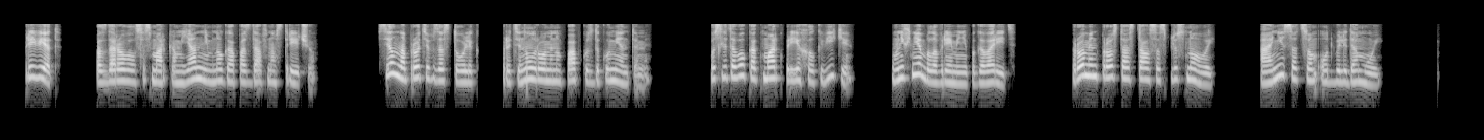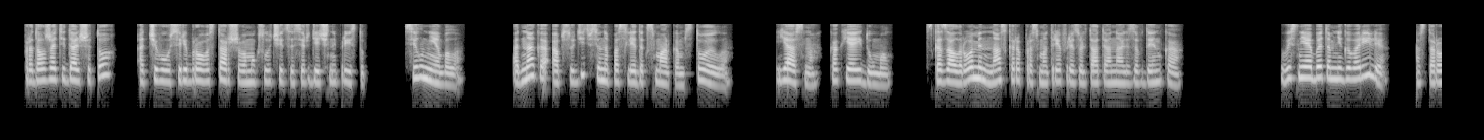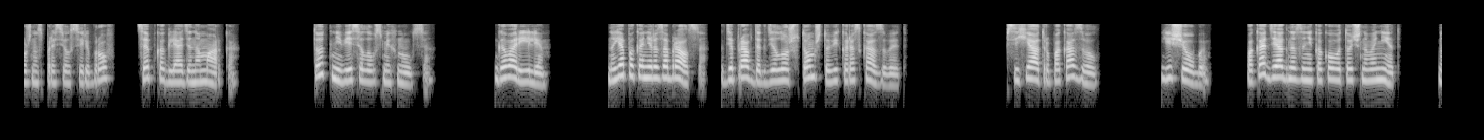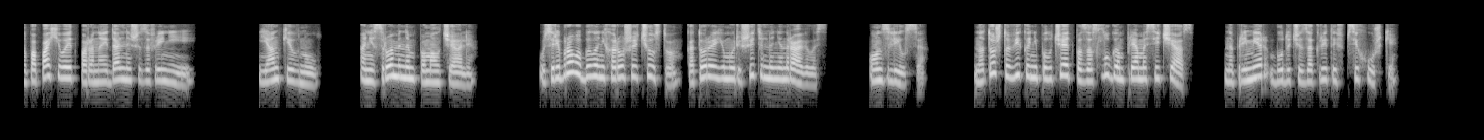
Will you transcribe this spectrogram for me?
«Привет!» – поздоровался с Марком Ян, немного опоздав на встречу. Сел напротив за столик, протянул Ромину папку с документами. После того, как Марк приехал к Вике, у них не было времени поговорить. Ромин просто остался с Плюсновой, а они с отцом отбыли домой. Продолжать и дальше то, от чего у Сереброва-старшего мог случиться сердечный приступ, сил не было. Однако обсудить все напоследок с Марком стоило. «Ясно, как я и думал», — сказал Ромин, наскоро просмотрев результаты анализов ДНК. «Вы с ней об этом не говорили?» — осторожно спросил Серебров, цепко глядя на Марка. Тот невесело усмехнулся. «Говорили. Но я пока не разобрался, где правда, где ложь в том, что Вика рассказывает. Психиатру показывал? Еще бы. Пока диагноза никакого точного нет, но попахивает параноидальной шизофренией. Ян кивнул. Они с Роминым помолчали. У Сереброва было нехорошее чувство, которое ему решительно не нравилось. Он злился. На то, что Вика не получает по заслугам прямо сейчас, например, будучи закрытой в психушке,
